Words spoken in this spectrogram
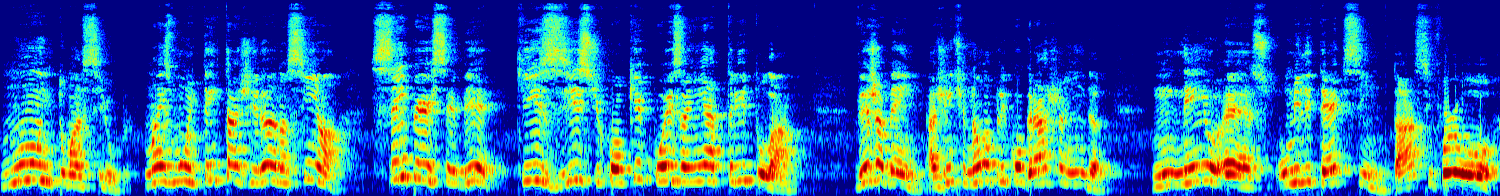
muito macio. Mas muito. Tem que estar tá girando assim, ó. Sem perceber que existe qualquer coisa em atrito lá. Veja bem, a gente não aplicou graxa ainda. Nem o, é, o Militec sim, tá? Se for o,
